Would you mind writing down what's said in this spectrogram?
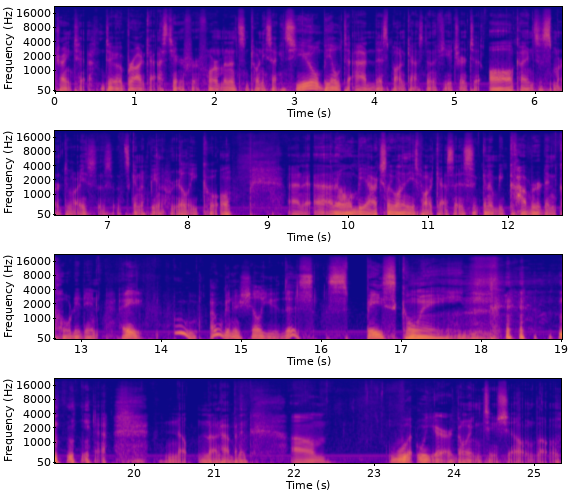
trying to do a broadcast here for four minutes and 20 seconds. You'll be able to add this podcast in the future to all kinds of smart devices. It's going to be really cool. And, and it'll be actually one of these podcasts that's going to be covered and coated in, hey, ooh, I'm going to show you this space coin. yeah. No, not happening. Um, what we are going to show, though,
